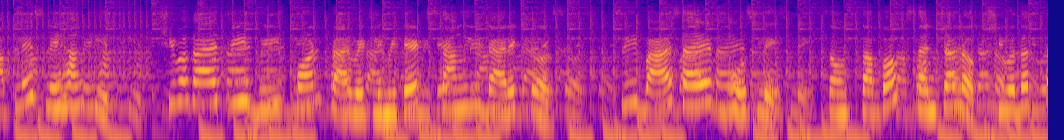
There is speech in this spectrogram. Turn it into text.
आपले स्नेहांकित Shivgayatri Buildcon private limited Sangli directors Shri Balasaheb Bhosale संस्थापक संचालक शिवदत्त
